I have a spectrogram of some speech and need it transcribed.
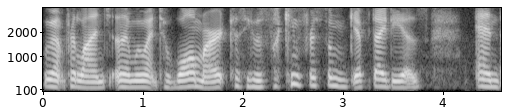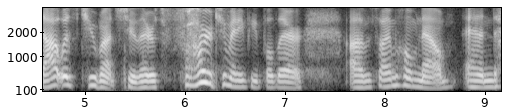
we went for lunch and then we went to Walmart because he was looking for some gift ideas. And that was too much too. There's far too many people there. Um, so I'm home now and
